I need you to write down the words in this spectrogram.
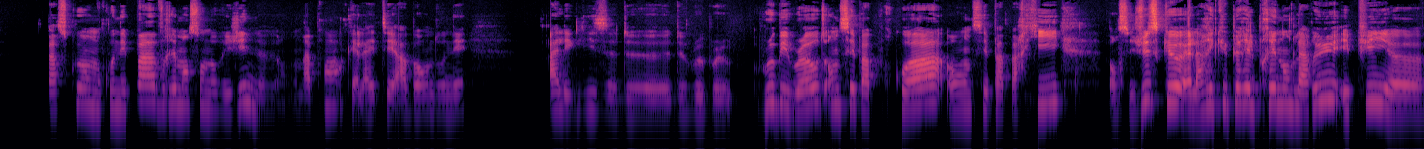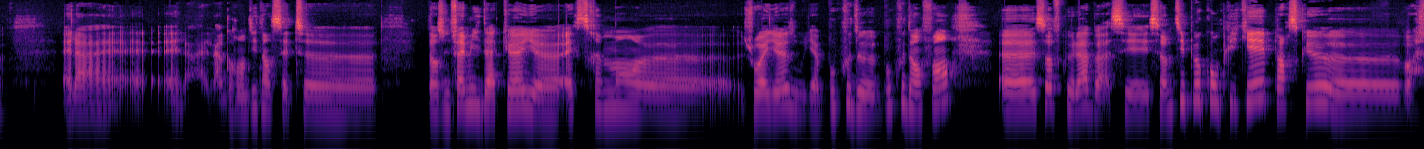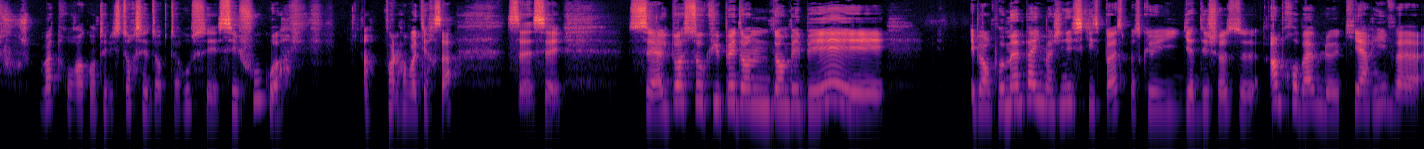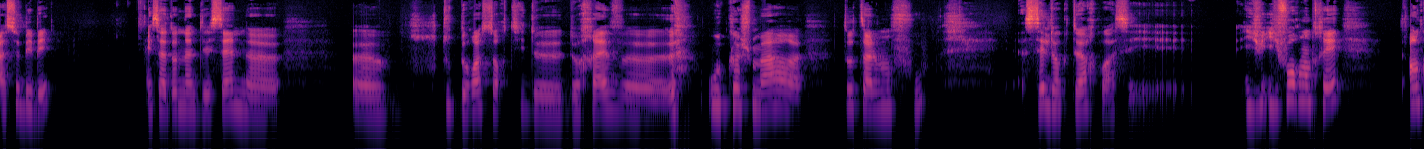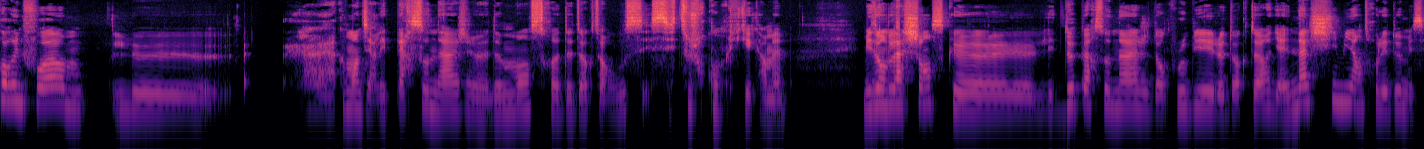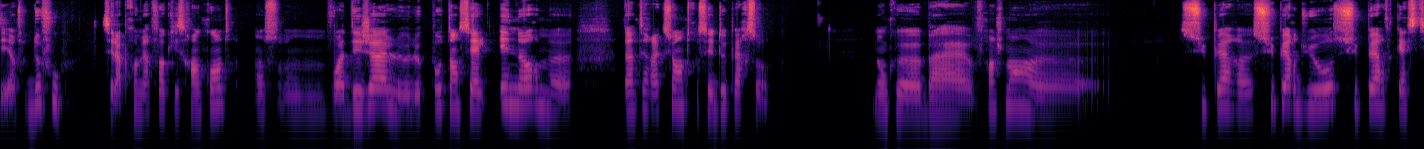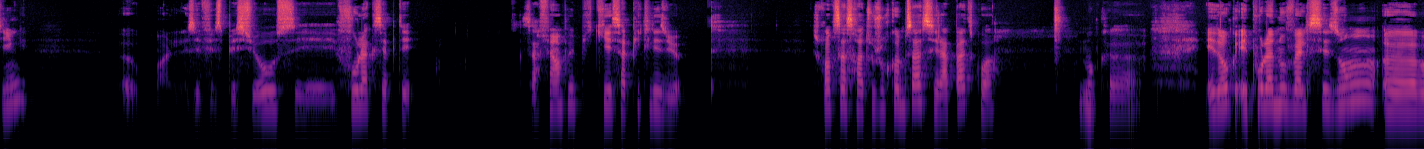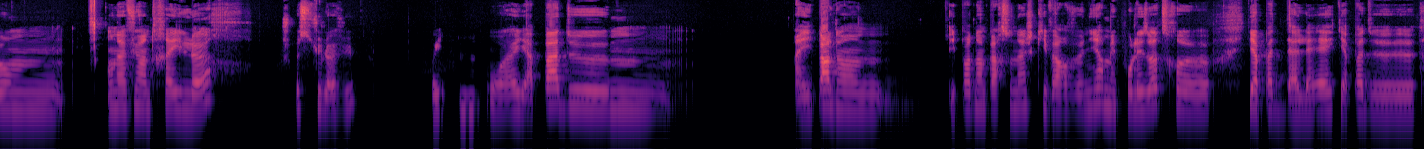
parce qu'on ne connaît pas vraiment son origine. On apprend qu'elle a été abandonnée à l'église de, Ruby, Road. On ne sait pas pourquoi, on ne sait pas par qui. On sait juste qu'elle a récupéré le prénom de la rue et puis euh, elle, a, elle, a, grandi dans cette dans une famille d'accueil euh, extrêmement euh, joyeuse où il y a beaucoup de beaucoup d'enfants. Euh, sauf que là, bah, c'est un petit peu compliqué parce que bah, je peux pas trop raconter l'histoire. C'est Doctor Who, c'est fou quoi. Hein, voilà, on va dire ça. C'est elle doit s'occuper d'un bébé et et ben on peut même pas imaginer ce qui se passe parce qu'il y a des choses improbables qui arrivent à ce bébé et ça donne des scènes toutes droit sorties de, de rêves euh, ou cauchemars euh, totalement fous. C'est le docteur quoi. C'est il, faut rentrer. Encore une fois, le euh, comment dire les personnages de monstres de Doctor Who, c'est toujours compliqué quand même. Mais de la chance que les deux personnages, donc Ruby et le docteur, il y a une alchimie entre les deux, mais c'est un truc de fou. C'est la première fois qu'ils se rencontrent. On, voit déjà le, potentiel énorme euh, d'interaction entre ces deux persos. Donc, euh, bah, franchement, euh, super, duo, super casting. Les effets spéciaux, c'est faut l'accepter. Ça fait un peu piquer, ça pique les yeux. Je crois que ça sera toujours comme ça, c'est la patte quoi. Et donc, et pour la nouvelle saison, on, on a vu un trailer. Je sais pas si tu l'as vu. Oui. Ouais, il n'y a pas de. hum, Il parle d'un. Il parle d'un personnage qui va revenir, mais pour les autres, euh, il n'y a pas de Dalek, il n'y a pas de.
